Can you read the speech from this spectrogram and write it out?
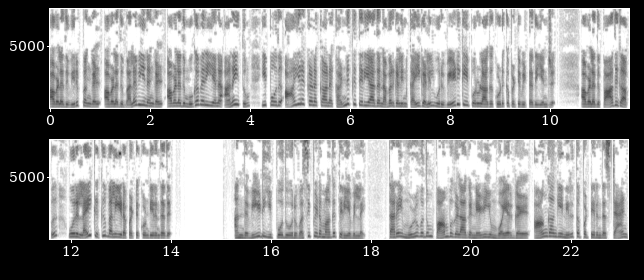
அவளது விருப்பங்கள் அவளது பலவீனங்கள் அவளது முகவரி என அனைத்தும் இப்போது ஆயிரக்கணக்கான கண்ணுக்கு தெரியாத நபர்களின் கைகளில் ஒரு வேடிக்கை பொருளாக கொடுக்கப்பட்டு விட்டது என்று. அவளது பாதுகாப்பு ஒரு லைக்குக்கு பலியிடப்பட்டுக் கொண்டிருந்தது. அந்த வீடு இப்போது ஒரு வசிப்பிடமாக தெரியவில்லை. தரை முழுவதும் பாம்புகளாக நெழியும் ஒயர்கள் ஆங்காங்கே நிறுத்தப்பட்டிருந்த ஸ்டாண்ட்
